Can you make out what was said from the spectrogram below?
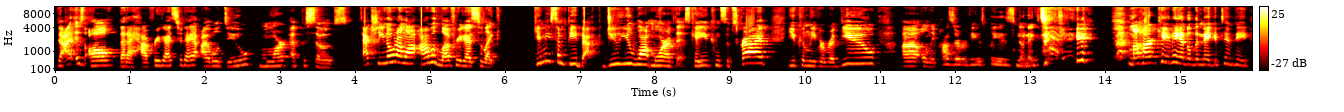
that is all that I have for you guys today. I will do more episodes. Actually, you know what I want? I would love for you guys to like give me some feedback. Do you want more of this? Okay, you can subscribe, you can leave a review. Uh, only positive reviews, please. No negativity. my heart can't handle the negativity.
